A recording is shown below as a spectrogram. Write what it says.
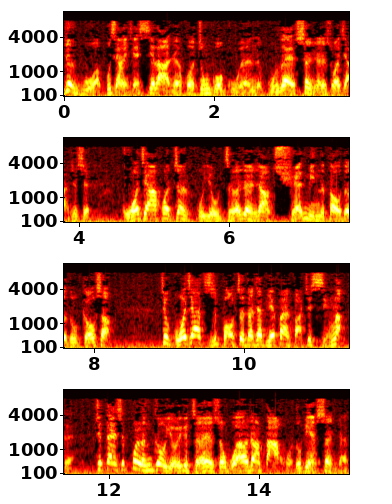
任务啊，不像以前希腊人或中国古人、古代圣人所讲，就是国家或政府有责任让全民的道德都高尚，就国家只保证大家别犯法就行了。对，就但是不能够有一个责任说我要让大伙都变圣人。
